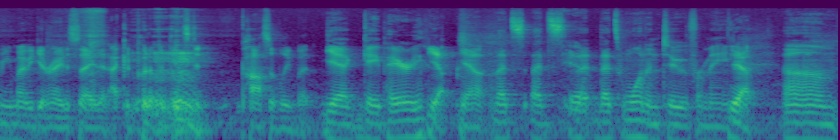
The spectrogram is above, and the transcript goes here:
you might be getting ready to say that I could put up against it, possibly, but Yeah, Gay Perry. Yeah. yeah. That's that's Yeah. That, that's one and two for me. yeah, Um.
